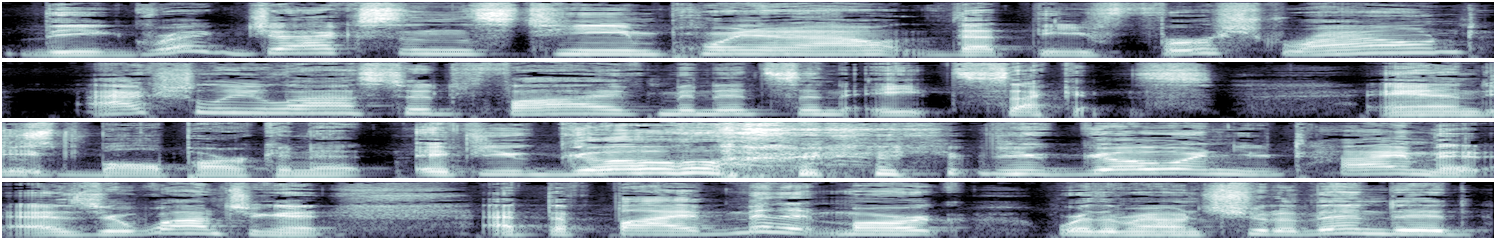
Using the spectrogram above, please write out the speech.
the Greg Jackson's team pointed out that the first round actually lasted five minutes and eight seconds. And if ballparking it. if you go if you go and you time it as you're watching it at the five minute mark where the round should have ended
